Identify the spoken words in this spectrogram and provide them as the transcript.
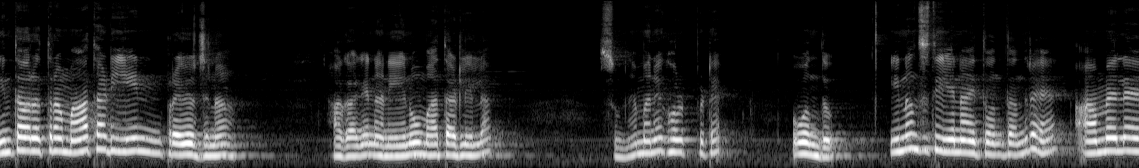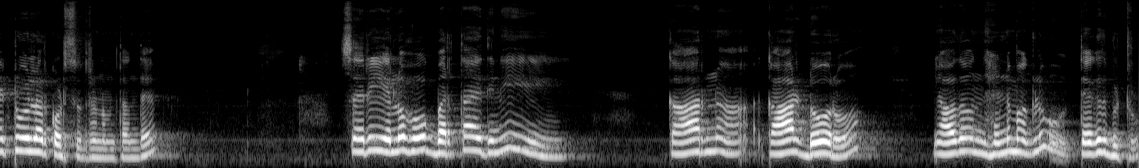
ಇಂಥವ್ರ ಹತ್ರ ಮಾತಾಡಿ ಏನು ಪ್ರಯೋಜನ? ಹಾಗಾಗಿ ನಾನೇನೂ ಮಾತಾಡಲಿಲ್ಲ. ಸುಮ್ಮನೆ ಮನೆಗೆ ಹೊರಟ್ಬಿಟ್ಟೆ. ಒಂದು ಇನ್ನೊಂದು ಸತಿ ಏನಾಯಿತು ಅಂತಂದರೆ, ಆಮೇಲೆ ಟೂ ವೀಲರ್ ಕೊಡಿಸಿದ್ರು ನಮ್ಮ ತಂದೆ. ಸರಿ, ಎಲ್ಲೋ ಹೋಗಿ ಬರ್ತಾ ಇದ್ದೀನಿ. ಕಾರ್ನ, ಕಾರ್ ಡೋರು, ಯಾವುದೋ ಒಂದು ಹೆಣ್ಣು ಮಗಳು ತೆಗೆದುಬಿಟ್ರು.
